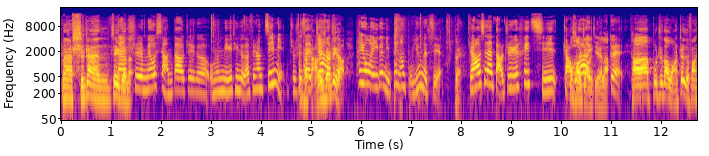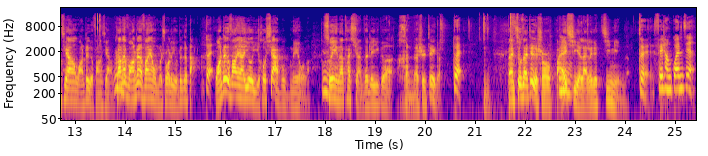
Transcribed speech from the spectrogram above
那实战这个但呢，是没有想到这个我们米玉婷九段非常机敏，就是他在这样的时候，他用了一个你不能不硬的劫，对然后现在导致于黑棋找不好到一找劫了。对，他不知道往这个方向，往这个方向。刚才往这个方向我们说了有这个打，嗯对嗯往这个方向又以后下一步没有了，所以呢，他选择了一个狠的是这个。对嗯但就在这个时候，白棋也来了个机敏的。对，非常关键，嗯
